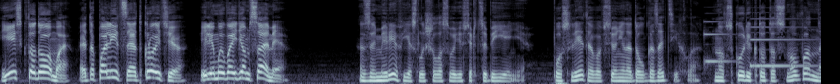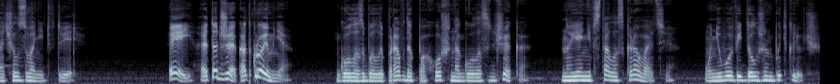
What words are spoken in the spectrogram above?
«Есть кто дома? Это полиция, откройте! Или мы войдем сами!» Замерев, я слышала свое сердцебиение. После этого все ненадолго затихло, но вскоре кто-то снова начал звонить в дверь. «Эй, это Джек, открой мне!» Голос был и правда похож на голос Джека, но я не встала с кровати. У него ведь должен быть ключ.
